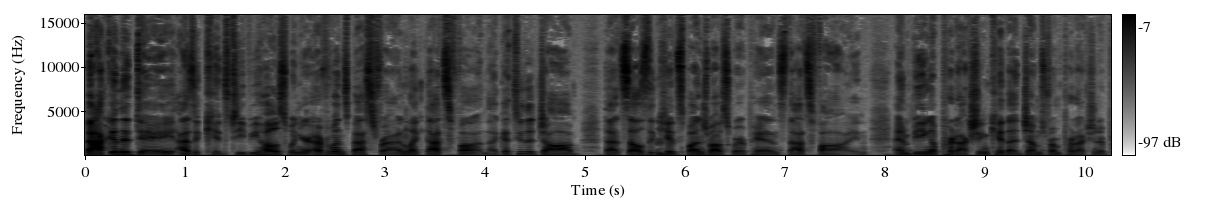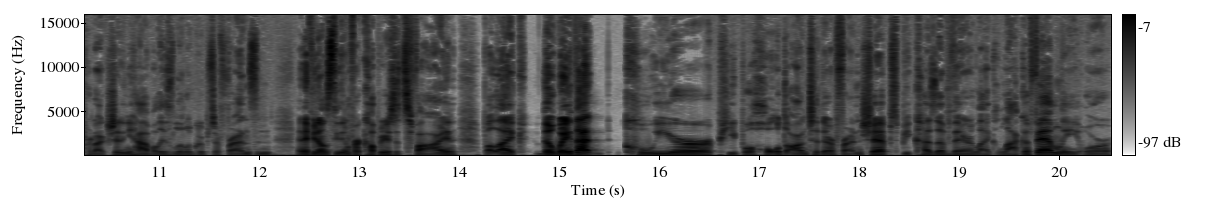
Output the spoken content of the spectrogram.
back in the day as a kids TV host when you're everyone's best friend like that's fun. That gets you the job. That sells the mm-hmm. kids SpongeBob SquarePants. That's fine. And being a production kid that jumps from production to production and you have all these little groups of friends and and if you don't see them for a couple years it's fine. But like the way that queer people hold on to their friendships because of their like lack of family or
